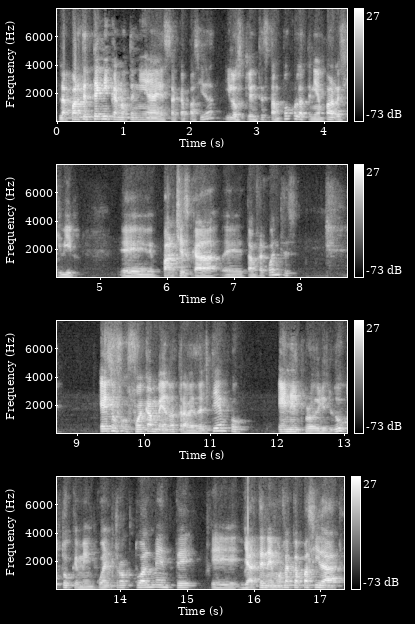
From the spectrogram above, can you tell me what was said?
la parte técnica no tenía esa capacidad y los clientes tampoco la tenían para recibir eh, parches cada, eh, tan frecuentes. Eso fue cambiando a través del tiempo. En el producto que me encuentro actualmente, eh, ya tenemos la capacidad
